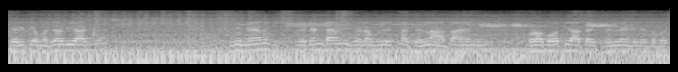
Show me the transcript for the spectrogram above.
खेल के मज़ा भी आ गया। क्योंकि मैं तो सेकंड टाइम ही खेला, मुझे इतना खेलना आता है नहीं। थोड़ा बहुत ही आता है खेलने के लिए तो बस।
